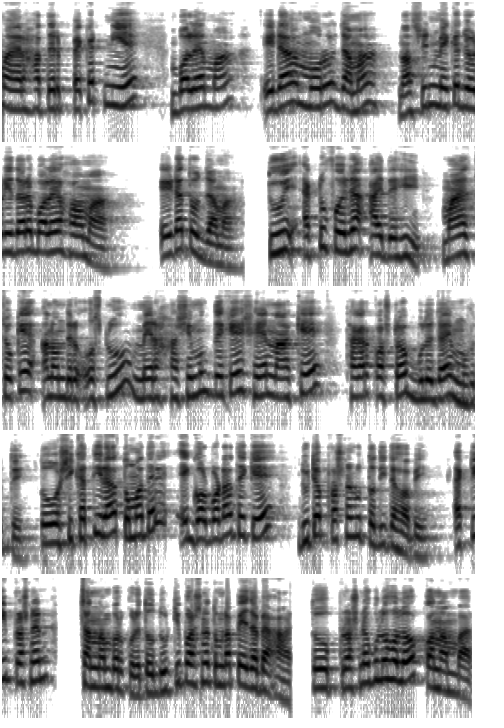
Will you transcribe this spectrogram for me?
মায়ের হাতের প্যাকেট নিয়ে বলে, মা, এটা মোর জামা। নাসরিন মেয়েকে জড়িয়ে ধরে বলে, হ, মা এটা তোর জামা। তুই একটু ফইরা আয় দেহি মায়ের চোখে আনন্দের অশ্রু, মেয়ের হাসি মুখ দেখে সে না খেয়ে থাকার কষ্ট ভুলে যায় মুহূর্তে। তো শিক্ষার্থীরা, তোমাদের এই গল্পটা থেকে দুইটা প্রশ্নের উত্তর দিতে হবে। একটি প্রশ্নের চার নম্বর করে, তো দুটি প্রশ্ন তোমরা পেয়ে যাবে আট। তো প্রশ্নগুলো হলো, ক নাম্বার,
